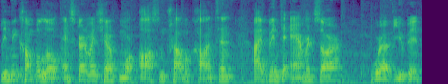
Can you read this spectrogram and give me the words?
leave me a comment below, and subscribe to my channel for more awesome travel content. I've been to Amritsar. Where have you been?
